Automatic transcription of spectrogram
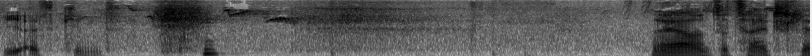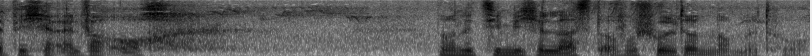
wie als Kind. naja, und zurzeit schleppe ich hier einfach auch noch eine ziemliche Last auf den Schultern noch mit hoch.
